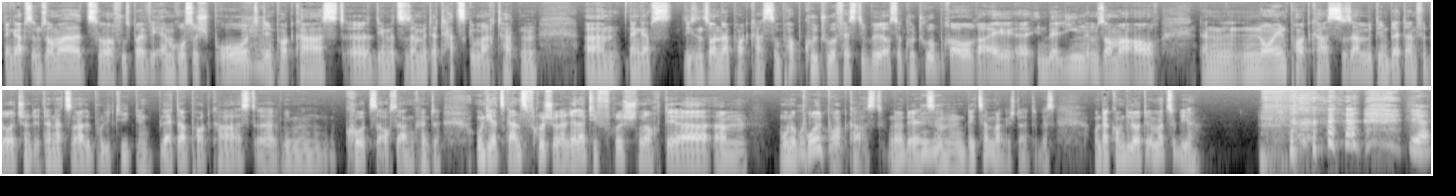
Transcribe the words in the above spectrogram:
dann gab es im Sommer zur Fußball-WM Russisch Brot, mhm. den Podcast, äh, den wir zusammen mit der Taz gemacht hatten. Ähm, dann gab es diesen Sonderpodcast zum Popkulturfestival aus der Kulturbrauerei äh, in Berlin im Sommer auch. Dann einen neuen Podcast zusammen mit den Blättern für deutsche und internationale Politik, den Blätter-Podcast, äh, wie man kurz auch sagen könnte. Und jetzt ganz frisch oder relativ frisch noch der ähm, Monopol-Podcast, ne, der jetzt mhm. im Dezember gestartet ist. Und da kommen die Leute immer zu dir. ja,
